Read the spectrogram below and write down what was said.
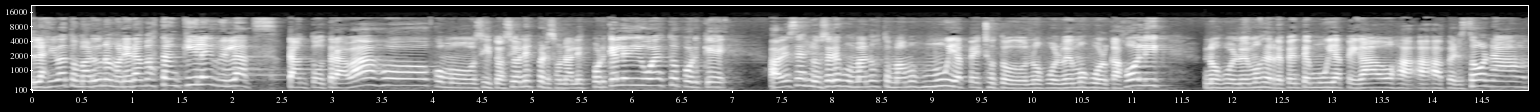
las iba a tomar de una manera más tranquila y relax, tanto trabajo como situaciones personales. ¿Por qué le digo esto? Porque a veces los seres humanos tomamos muy a pecho todo, nos volvemos workaholic, nos volvemos de repente muy apegados a, personas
